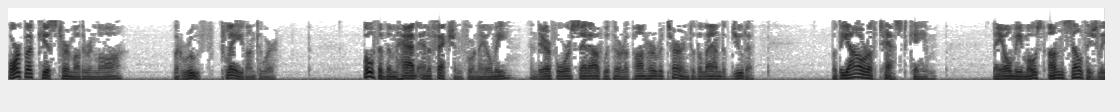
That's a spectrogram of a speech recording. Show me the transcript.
Orpah kissed her mother-in-law, but Ruth clave unto her. Both of them had an affection for Naomi, and therefore set out with her upon her return to the land of Judah. But the hour of test came. Naomi most unselfishly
